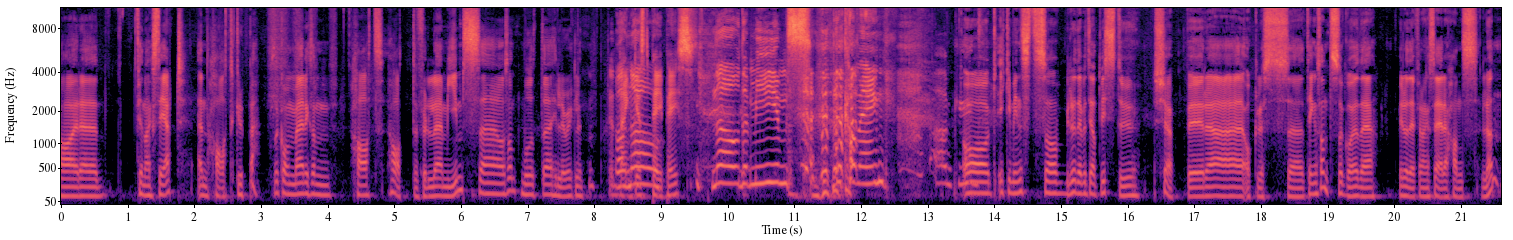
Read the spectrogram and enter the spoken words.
har eh, finansiert en hatgruppe. Så det kommer med liksom hat, hatefulle memes eh, og sånt mot eh, Hillary Clinton. The Oh, no. pay-pace. No, the memes! They're coming! Oh, Og ikke minst så vil jo det bety at hvis du kjøper uh, Oculus-ting og sånt, så går jo det, vil jo det finansiere hans lønn.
